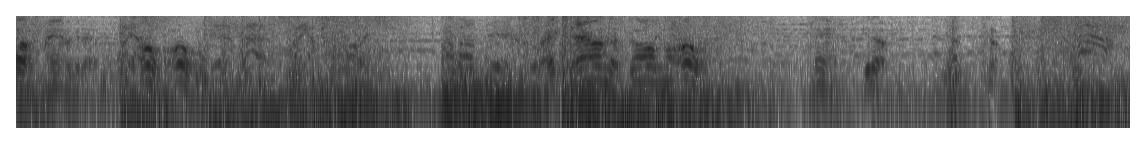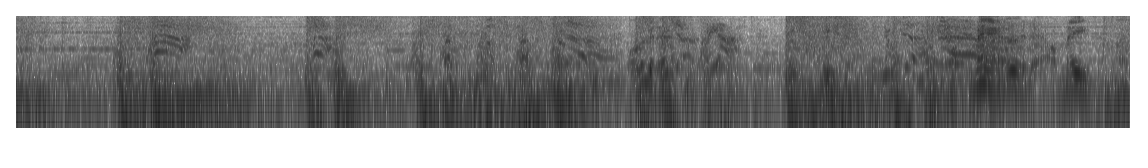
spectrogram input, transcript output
Oh man, look at that. Oh, oh. Right down the dog. Oh. Man, get up. Look at that. Man, look at that. Amazing. Like,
